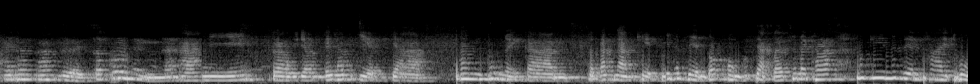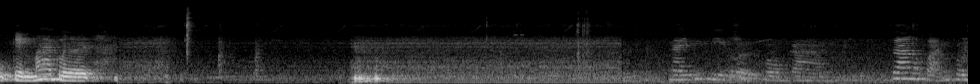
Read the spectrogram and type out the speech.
ให้ท่านพักเลยสักครู่หนึ่งนะคะนี้เรายังได้รับเกียรติจากท่านผู้อำนวยการสำนักงานเขตที่นักเรียนก็คงรู้จักแล้วใช่ไหมคะ เมื่อกี้นักเรียนไทยถูกเก่งมากเลย ในพิธีเปิดโครงการ สร้างฝันคน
